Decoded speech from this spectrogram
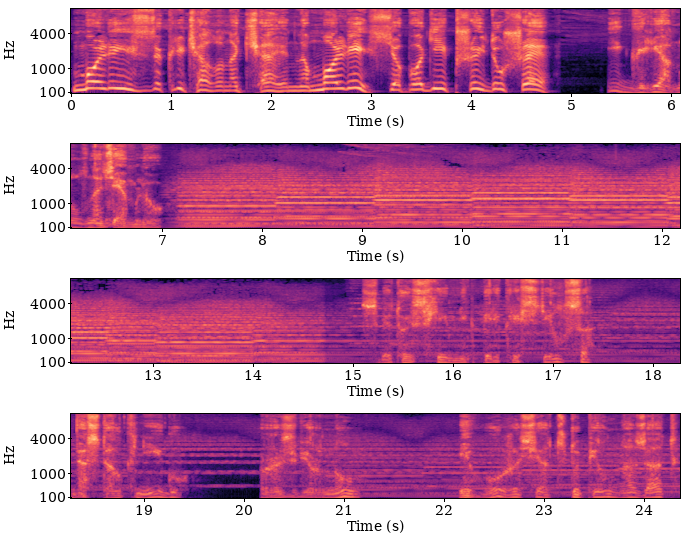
молись!» — закричал он отчаянно. «Молись о погибшей душе!» И грянул на землю. Святой схимник перекрестился, достал книгу, развернул и в ужасе отступил назад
